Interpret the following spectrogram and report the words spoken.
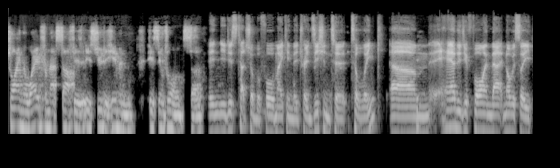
shying away from that stuff is, is due to him and his influence. So. And you just touched on before making the transition to to Link. Um, how did you find that? And obviously,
